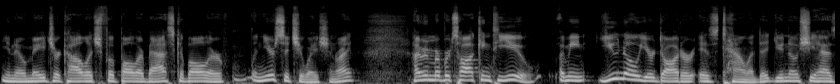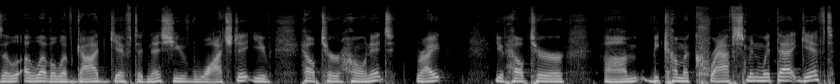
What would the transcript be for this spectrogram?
you know major college football or basketball or in your situation, right? I remember talking to you. I mean, you know your daughter is talented. You know she has a, a level of God giftedness. You've watched it. You've helped her hone it, right? You've helped her um, become a craftsman with that gift.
